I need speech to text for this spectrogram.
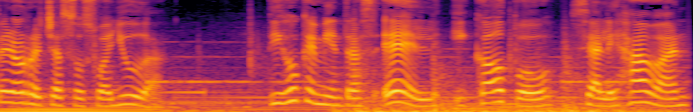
pero rechazó su ayuda. Dijo que mientras él y Calpo se alejaban,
